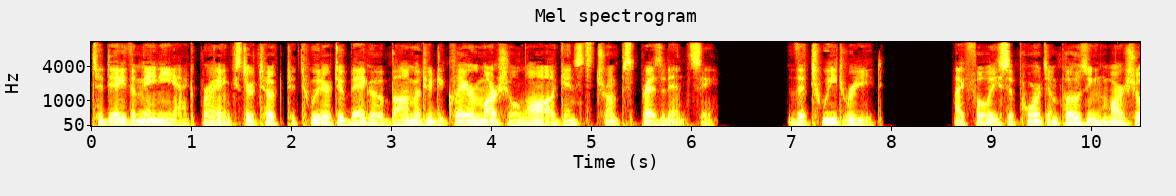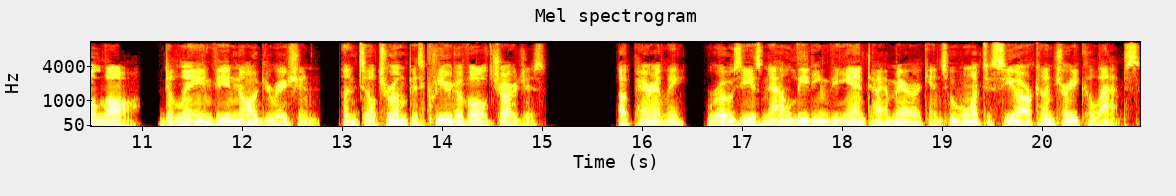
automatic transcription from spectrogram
Today the maniac prankster took to Twitter to beg Obama to declare martial law against Trump's presidency. The tweet read, I fully support imposing martial law, delaying the inauguration, until Trump is cleared of all charges. Apparently, Rosie is now leading the anti-Americans who want to see our country collapse.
